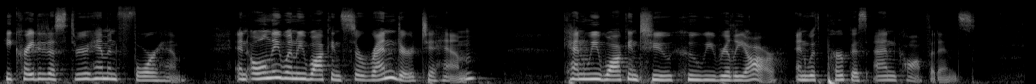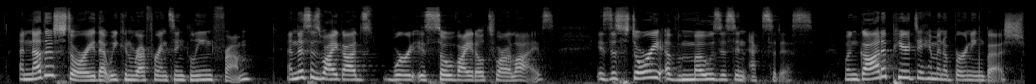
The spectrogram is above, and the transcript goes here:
He created us through him and for him. And only when we walk in surrender to him can we walk into who we really are and with purpose and confidence? Another story that we can reference and glean from, and this is why God's word is so vital to our lives, is the story of Moses in Exodus. When God appeared to him in a burning bush,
